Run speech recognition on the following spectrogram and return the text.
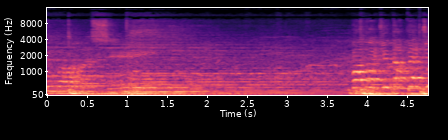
embora sem. Vou te dar perdido.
